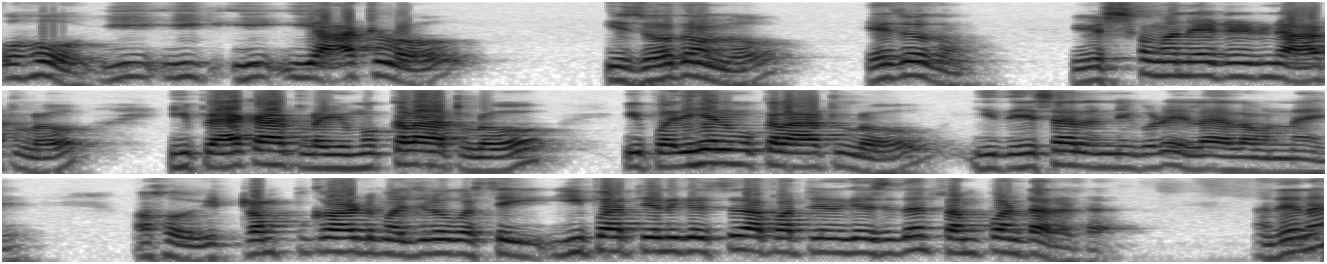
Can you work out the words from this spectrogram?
ఓహో ఈ ఈ ఈ ఈ ఆటలో ఈ జోదంలో ఏ జోదం? ఈ విశ్వం అనేటటువంటి ఆటలో ఈ పేక ఆటలో ఈ ముక్కల ఆటలో ఈ పదిహేను ముక్కల ఆటలో ఈ దేశాలన్నీ కూడా ఇలా ఇలా ఉన్నాయి. ఓహో ఈ ట్రంప్ కార్డు మధ్యలోకి వస్తే ఈ పార్టీ అని గెలిస్తుంది ఆ పార్టీ అని గెలిస్తుంది అని ట్రంప్ అంటారట. అంతేనా?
